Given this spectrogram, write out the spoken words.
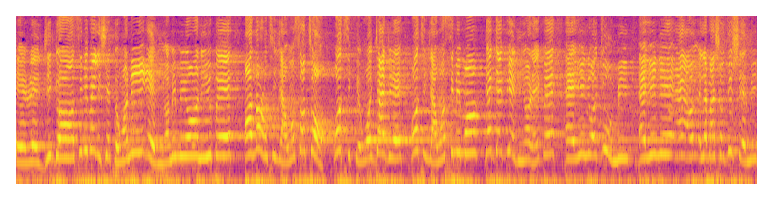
Èrè ìdí gan tí bíbélì ṣe pè wọ́n ní ènìyàn mímọ́ ni wípé ọlọ́run ti yà wọ́n sọ́tọ̀ ó ti pè wọ́n jáde ó ti yà wọ́n sí mímọ́ gẹ́gẹ́ bí ènìyàn rẹ̀ pé ẹ̀yin ni ojú mi ẹ̀yin ni ẹ lẹ́ máa ṣe ojúṣe mi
